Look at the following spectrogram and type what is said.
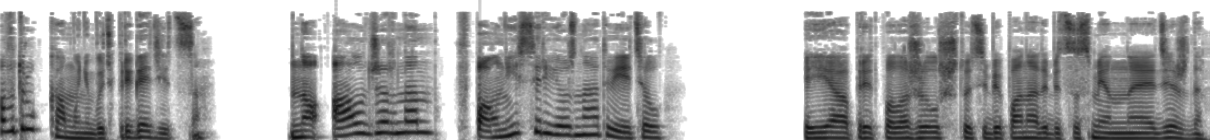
а вдруг кому-нибудь пригодится. Но Алджернан вполне серьезно ответил. Я предположил, что тебе понадобится сменная одежда.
